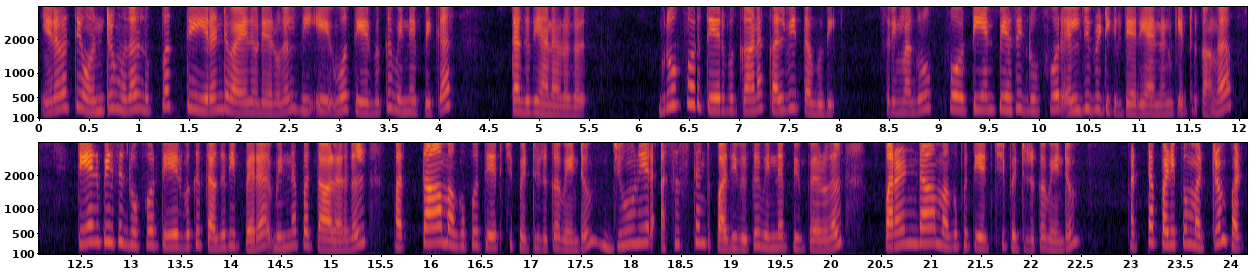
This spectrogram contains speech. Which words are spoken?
இருபத்தி ஒன்று முதல் முப்பத்தி இரண்டு வயதுடையவர்கள் விஏஓ தேர்வுக்கு விண்ணப்பிக்க தகுதியானவர்கள். குரூப் ஃபோர் தேர்வுக்கான கல்வி தகுதி. சரிங்களா? Group four TNPSC group four eligibility criteria என்னன்னு கேட்டிருக்காங்க. டிஎன்பிஎஸ்சி குரூப் ஃபோர் தேர்வுக்கு தகுதி பெற விண்ணப்பத்தாளர்கள் பத்தாம் வகுப்பு தேர்ச்சி பெற்றிருக்க வேண்டும். ஜூனியர் அசிஸ்டண்ட் பதிவுக்கு விண்ணப்பிப்பவர்கள் பன்னெண்டாம் வகுப்பு தேர்ச்சி பெற்றிருக்க வேண்டும். பட்டப்படிப்பு மற்றும் பட்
